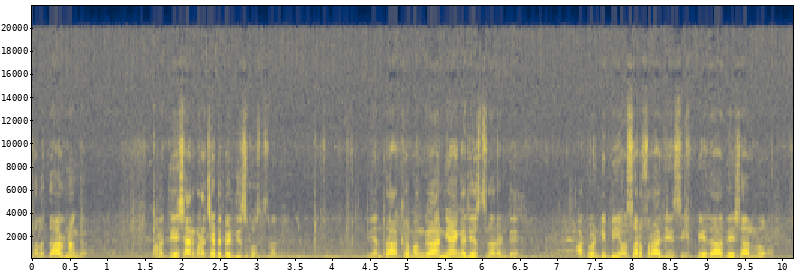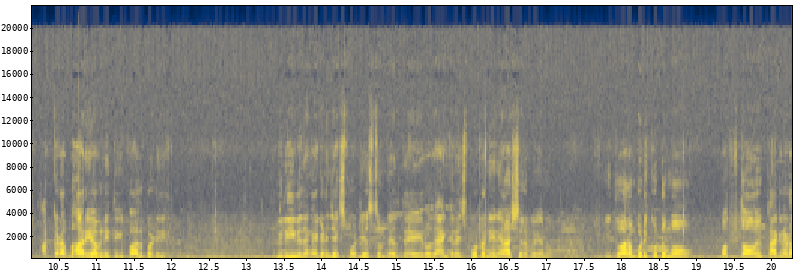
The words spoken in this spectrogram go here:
చాలా దారుణంగా మన దేశాన్ని కూడా చెడ్డపేట తీసుకొస్తున్నారు వీళ్ళు. ఇది ఎంత అక్రమంగా అన్యాయంగా చేస్తున్నారంటే అటువంటి బియ్యం సరఫరా చేసి పేద దేశాల్లో అక్కడ భారీ అవినీతికి పాల్పడి వీళ్ళు ఈ విధంగా ఇక్కడి నుంచి ఎక్స్పోర్ట్ చేస్తుంటే వెళ్తే ఈరోజు యాంకరేజ్ పోర్ట్లో నేనే ఆశ్చర్యపోయాను. ఈ ద్వారంపొడి కుటుంబం మొత్తం కాకినాడ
